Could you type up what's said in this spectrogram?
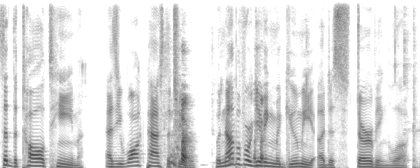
Said the tall team as he walked past the two, but not before giving Megumi a disturbing look.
